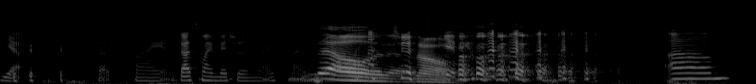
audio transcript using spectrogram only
Yeah. That's my that's my mission in life. My only No, no. Just No. kidding. um,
